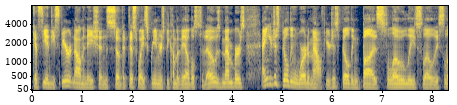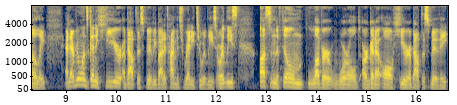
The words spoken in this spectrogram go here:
gets the Indie Spirit nominations so that this way screeners become available to those members. And you're just building word of mouth. You're just building buzz slowly, slowly, slowly. And everyone's going to hear about this movie by the time it's ready to release, or at least us in the film lover world are going to all hear about this movie.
